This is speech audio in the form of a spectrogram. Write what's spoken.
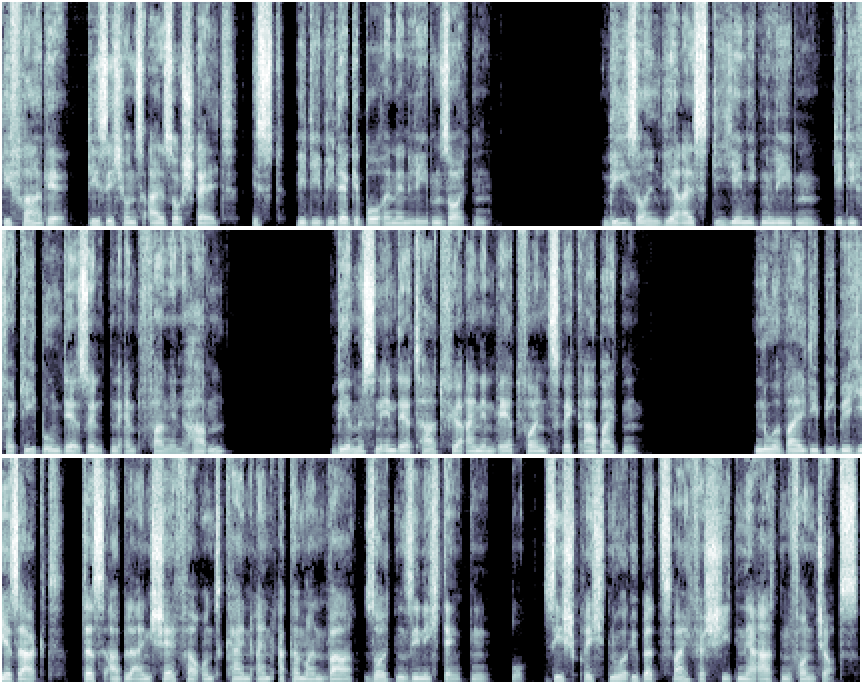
Die Frage, die sich uns also stellt, ist, wie die Wiedergeborenen leben sollten. Wie sollen wir als diejenigen leben, die die Vergebung der Sünden empfangen haben? Wir müssen in der Tat für einen wertvollen Zweck arbeiten. Nur weil die Bibel hier sagt, dass Abel ein Schäfer und kein ein Ackermann war, sollten Sie nicht denken, oh, sie spricht nur über zwei verschiedene Arten von Jobs.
